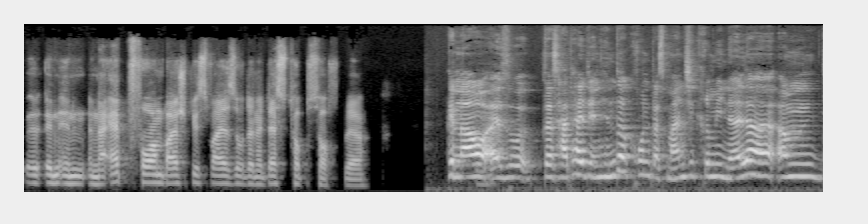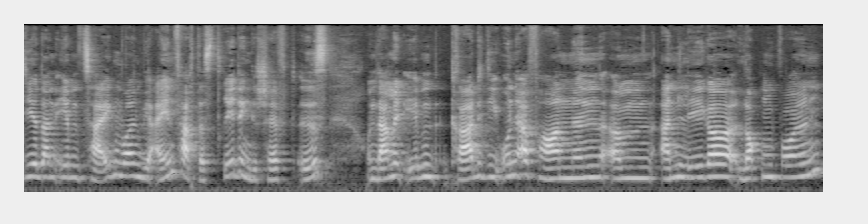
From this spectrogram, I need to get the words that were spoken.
in, in, in einer App-Form beispielsweise oder eine Desktop-Software. Genau, also das hat halt den Hintergrund, dass manche Kriminelle ähm, dir dann eben zeigen wollen, wie einfach das Trading-Geschäft ist und damit eben gerade die unerfahrenen ähm, Anleger locken wollen.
